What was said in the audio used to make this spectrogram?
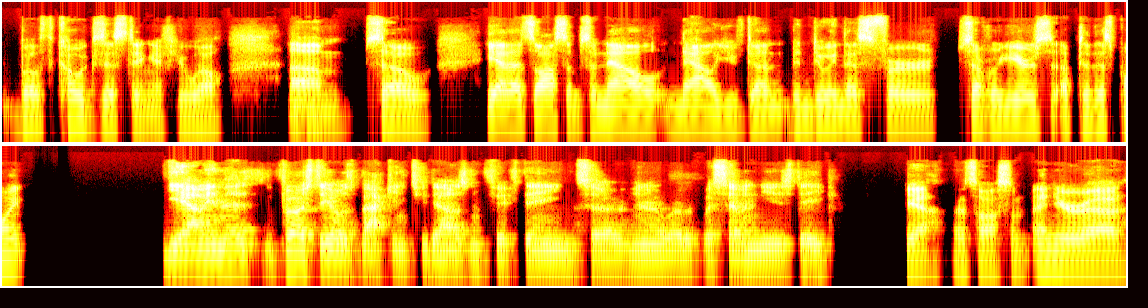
both coexisting if you will mm-hmm. um, so yeah that's awesome so now now you've done been doing this for several years up to this point yeah i mean the first deal was back in 2015 so you know we're, we're seven years deep yeah that's awesome and you're uh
